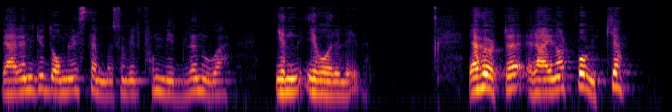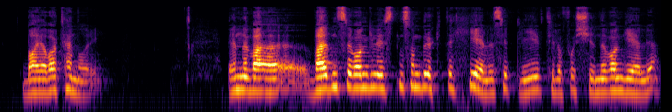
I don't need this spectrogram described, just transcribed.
Det er en guddommelig stemme som vil formidle noe inn i våre liv. Jeg hørte Reinhard Bonke da jeg var tenåring. En verdensevangelisten som brukte hele sitt liv til å forkynne evangeliet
